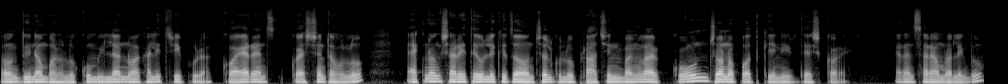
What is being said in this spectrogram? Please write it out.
এবং দুই নাম্বার হলো কুমিল্লা, নোয়াখালী, ত্রিপুরা। কয়ের কোয়েশ্চেনটা হলো, এক নং সারিতে উল্লেখিত অঞ্চলগুলো প্রাচীন বাংলার কোন জনপদকে নির্দেশ করে? এর অ্যান্সার আমরা লিখব।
